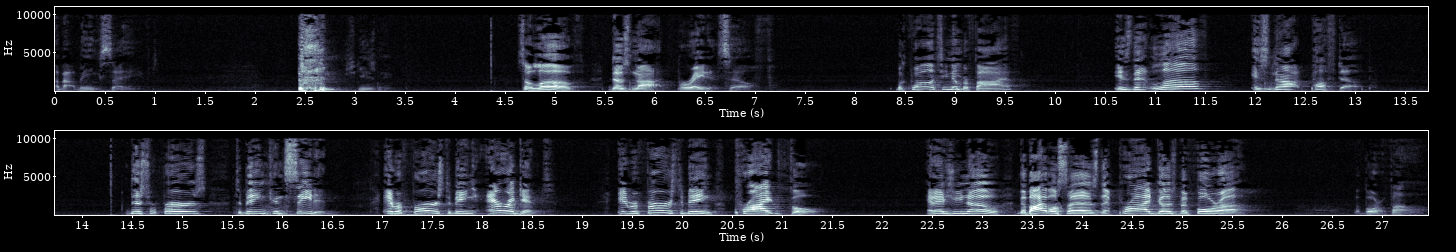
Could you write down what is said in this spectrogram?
about being saved. Excuse me. So love does not parade itself. But quality number five is that love is not puffed up. This refers to being conceited. It refers to being arrogant. It refers to being prideful. And as you know, the Bible says that pride goes before a before a fall.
